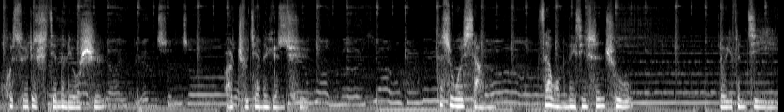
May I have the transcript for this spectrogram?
会随着时间的流逝而逐渐的远去，但是我想，在我们内心深处有一份记忆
